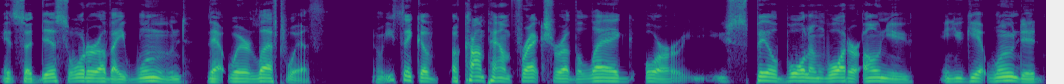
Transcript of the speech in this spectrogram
It's a disorder of a wound that we're left with. When you think of a compound fracture of the leg or you spill boiling water on you and you get wounded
